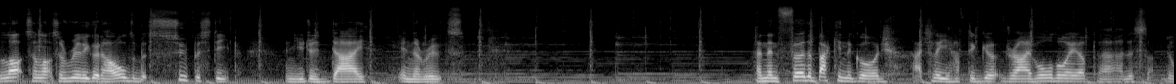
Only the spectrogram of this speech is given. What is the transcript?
Lots and lots of really good holes, but super steep, and you just die in the roots. And then further back in the gorge, actually you have to go, drive all the way up uh, the, the,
